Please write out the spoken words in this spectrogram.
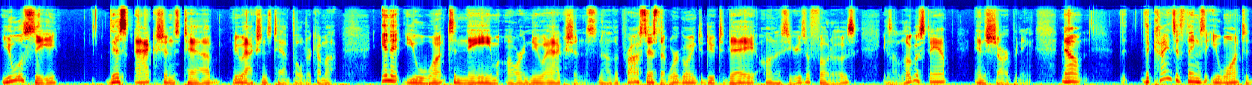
you will see this Actions tab, New Actions tab folder come up. In it, you want to name our new actions. Now, the process that we're going to do today on a series of photos is a logo stamp and sharpening. Now, the, kinds of things that you want to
